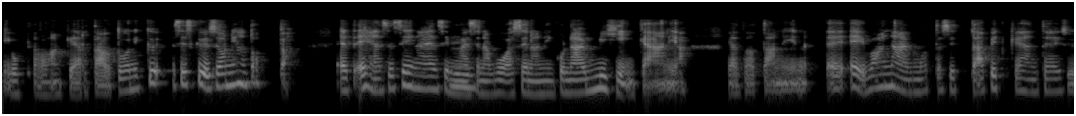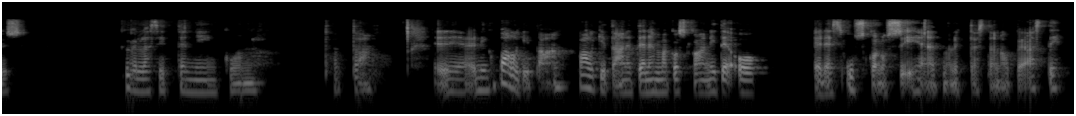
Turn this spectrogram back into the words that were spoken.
niin tavallaan kertautuu, niin ky, siis kyllä se on ihan totta. Että eihän se siinä mm. ensimmäisenä mm. vuosina niin kuin näy mihinkään ja, ja tota, niin, ei, ei vaan näy, mutta sitten tämä pitkäjänteisyys kyllä sitten niin kuin, tota, e, niin kuin palkitaan, palkitaan, että enemmän koskaan itse ole edes uskonut siihen, että mä nyt tästä nopeasti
